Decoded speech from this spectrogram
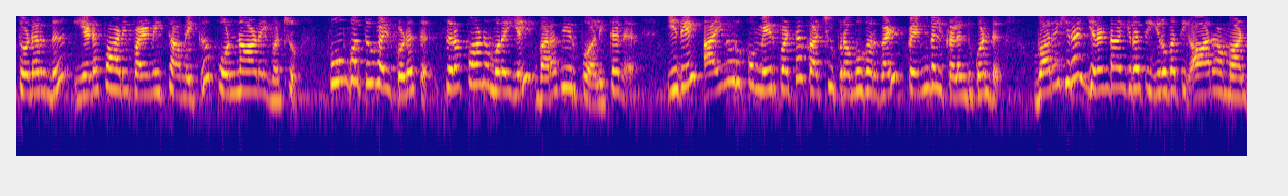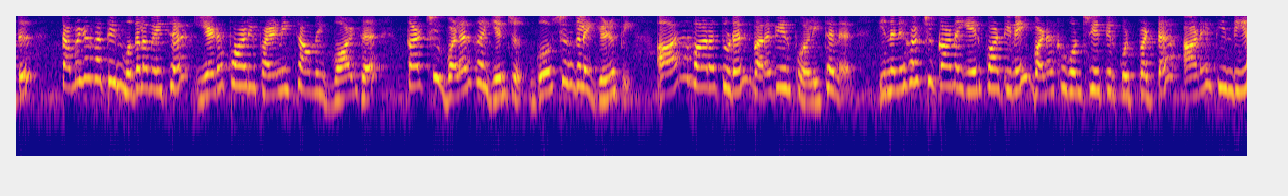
தொடர்ந்து எடப்பாடி பழனிசாமிக்கு பொன்னாடை மற்றும் பூங்கொத்துகள் கொடுத்து சிறப்பான முறையில் வரவேற்பு அளித்தனர். இதில் ஐநூறுக்கும் மேற்பட்ட கட்சி பிரமுகர்கள் பெண்கள் கலந்து கொண்டு வருகிற இரண்டாயிரத்தி இருபத்தி ஆறாம் ஆண்டு தமிழகத்தின் முதலமைச்சர் எடப்பாடி பழனிசாமி வாழ்க கட்சி வளர்க என்று கோஷங்களை எழுப்பி ஆரவாரத்துடன் வரவேற்பு அளித்தனர். இந்த நிகழ்ச்சிக்கான ஏற்பாட்டினை வடக்கு ஒன்றியத்திற்குட்பட்ட அனைத்திந்திய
